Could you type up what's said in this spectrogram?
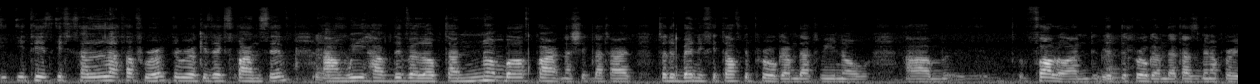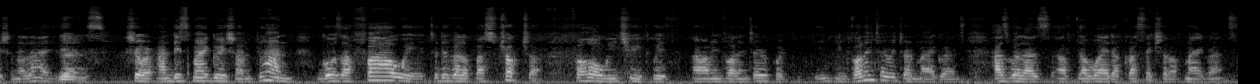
it, it is it is a lot of work. The work is expansive, Yes. and we have developed a number of partnerships that are to the benefit of the program that we know. um, follow and the, Yes. the program that has been operationalized. Yes. Sure. And this migration plan goes a far way to develop a structure for how we treat with um, involuntary involuntary return migrants as well as uh, the wider cross section of migrants.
